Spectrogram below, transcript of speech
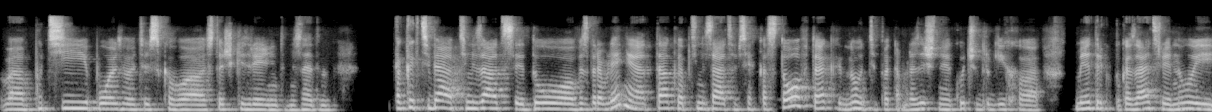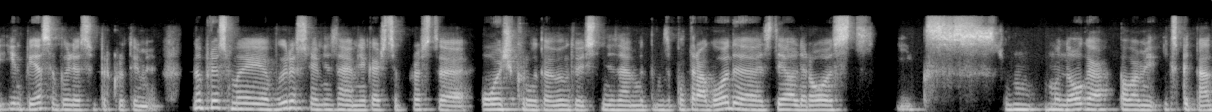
э, пути пользовательского с точки зрения, там, не знаю, там, как и у тебя оптимизации до выздоровления, так и оптимизация всех костов, так ну, типа там различные куча других э, метрик, показателей, ну и NPS были супер крутыми. Ну, плюс мы выросли, не знаю, мне кажется, просто очень круто. Ну, то есть, не знаю, мы там за полтора года сделали рост X много, по-моему, X15.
